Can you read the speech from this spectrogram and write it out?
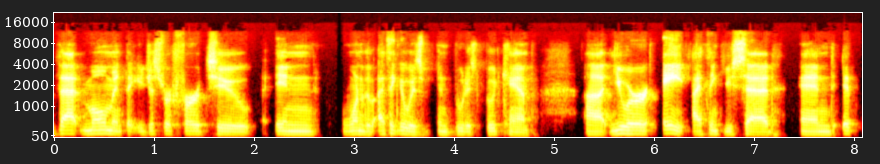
that moment that you just referred to in one of the, I think it was in Buddhist boot camp. Uh, you were eight, I think you said, and it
